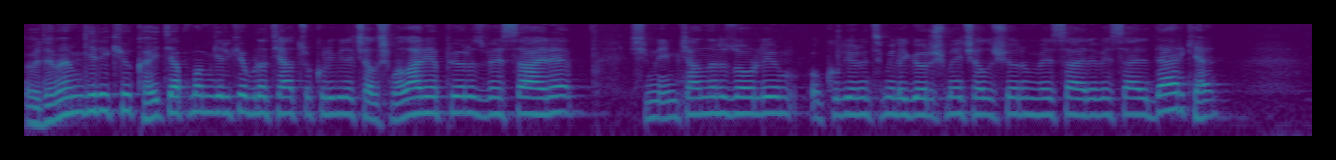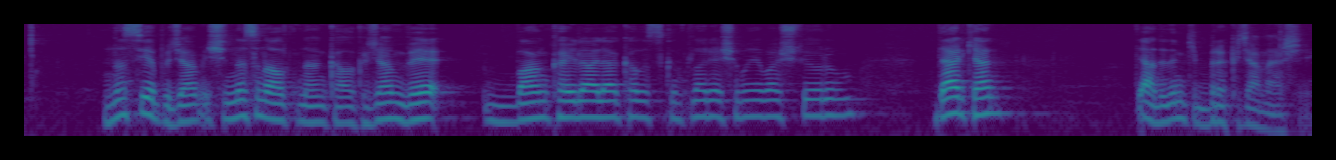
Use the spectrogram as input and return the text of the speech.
Ödemem gerekiyor, kayıt yapmam gerekiyor. Burada tiyatro kulübüyle çalışmalar yapıyoruz vesaire. Şimdi imkanları zorluyum. Okul yönetimiyle görüşmeye çalışıyorum vesaire vesaire derken nasıl yapacağım, işin nasıl altından kalkacağım ve bankayla alakalı sıkıntılar yaşamaya başlıyorum derken ya dedim ki bırakacağım her şeyi.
